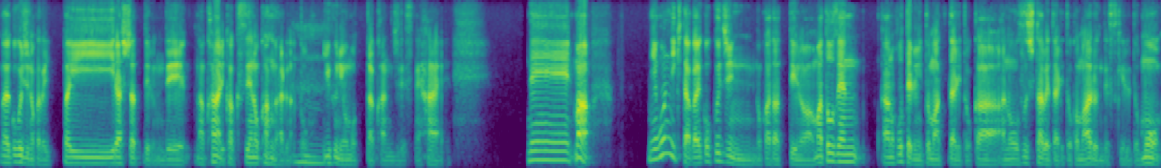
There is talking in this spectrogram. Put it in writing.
外国人の方いっぱいいらっしゃってるんで、まあ、かなり覚醒の感があるなというふうに思った感じですね。はい。で、まあ、日本に来た外国人の方っていうのは、まあ、当然、あの、ホテルに泊まったりとか、あの、お寿司食べたりとかもあるんですけれども、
